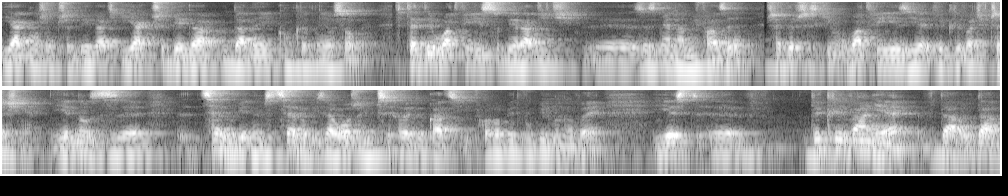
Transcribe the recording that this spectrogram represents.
jak może przebiegać i jak przebiega u danej konkretnej osoby. Wtedy łatwiej jest sobie radzić e, ze zmianami fazy. Przede wszystkim łatwiej jest je wykrywać wcześniej. Jedną z celów, jednym z celów i założeń psychoedukacji w chorobie dwubiegunowej jest e, wykrywanie uda,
